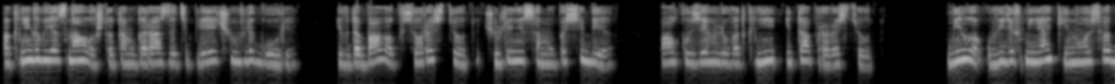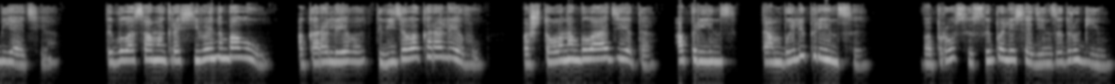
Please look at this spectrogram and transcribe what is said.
По книгам я знала, что там гораздо теплее, чем в Лигуре, и вдобавок все растет, чуть ли не само по себе. Палку в землю воткни, и та прорастет. Мила, увидев меня, кинулась в объятия. «Ты была самой красивой на балу. А королева? Ты видела королеву? Во что она была одета? А принц? Там были принцы?» Вопросы сыпались один за другим.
